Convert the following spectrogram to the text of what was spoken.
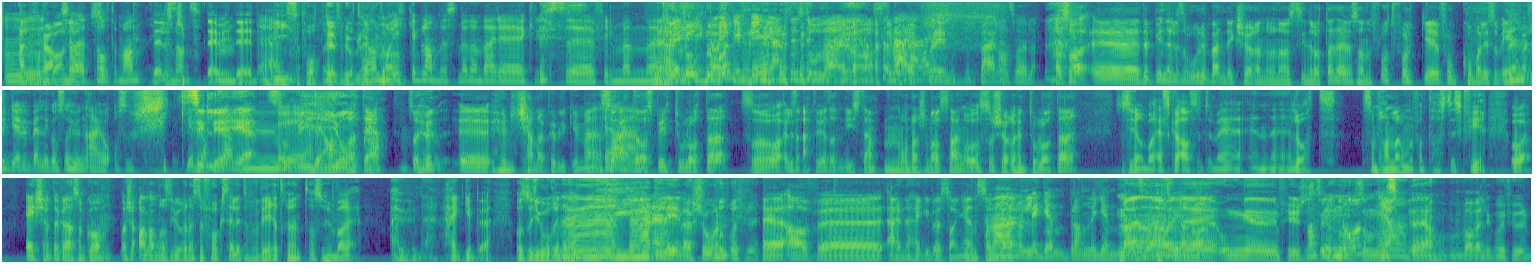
Ja. tolvtemann. Det er liksom sant? det, er- det, viser på at Det er er publikum. Han må ikke blandes med den der eh, krigsfilmen. Nei, eh, Det of ikke fingeren som sto der og skreik fordi beina hans var ødelagt. Altså, eh, det begynner liksom rolig. Bendik kjører noen av sine låter. Det er jo sånn flott, Folk, folk kommer liksom Det Men det er så gøy med Bendik også, hun er jo også skikkelig Silje er så Med- Det beyond det. Så hun, eh, hun kjenner publikummet. Så etter å ha spilt to låter, så liksom etter vi har tatt nystemten, vår nasjonalsang, og så kjører hun to låter, så sier hun bare jeg skal avslutte med en låt som handler om en fantastisk fyr. Og jeg skjønte hva som kom, var ikke alle andre som gjorde det, så folk ser litt forvirret rundt, og så hun bare Aune Heggebø. Og så gjorde hun en det? nydelig versjon eh, av eh, Aune Heggebø-sangen. Som Han er noen legend, brannlegende. Men han en ung eh, fyr som spiller nå, som var veldig god i fjor.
